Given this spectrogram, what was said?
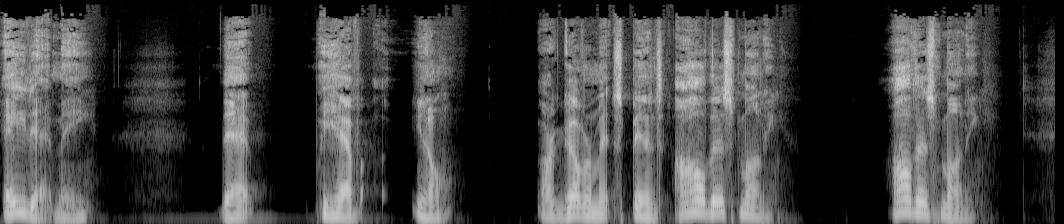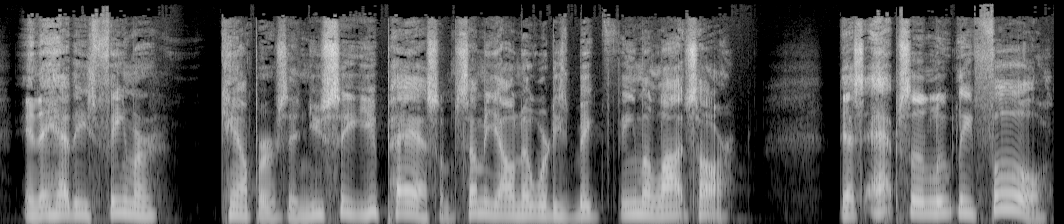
ate at me that we have, you know, our government spends all this money, all this money and they have these FEMA campers, and you see, you pass them. Some of y'all know where these big FEMA lots are. That's absolutely full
